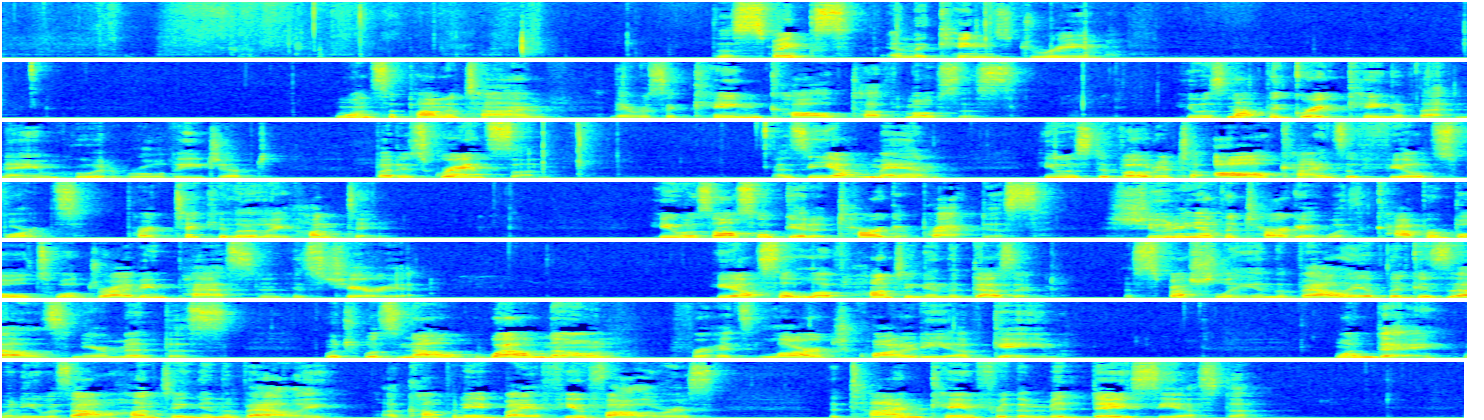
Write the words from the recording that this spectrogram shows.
The Sphinx and the King's Dream. Once upon a time, there was a king called Tuthmosis. He was not the great king of that name who had ruled Egypt, but his grandson. As a young man, he was devoted to all kinds of field sports, particularly hunting. He was also good at target practice, shooting at the target with copper bolts while driving past in his chariot. He also loved hunting in the desert, especially in the Valley of the Gazelles near Memphis which was now well known for its large quantity of game. One day, when he was out hunting in the valley, accompanied by a few followers, the time came for the midday siesta.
